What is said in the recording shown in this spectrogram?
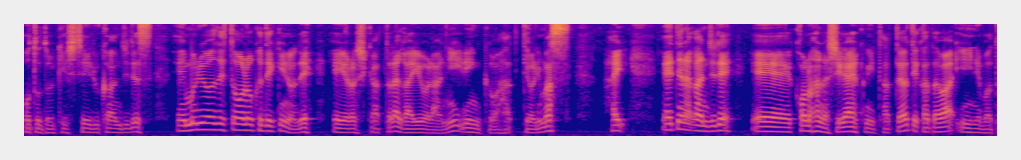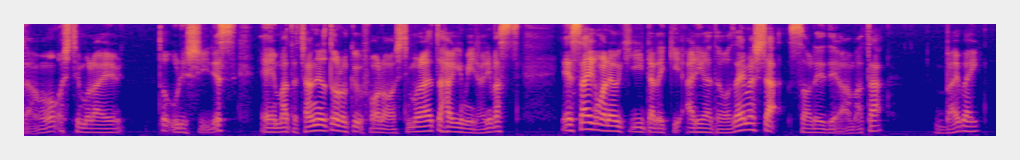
お届けしている感じです。え無料で登録できるので、えよろしかったら概要欄にリンクを貼っております。はい。えー、てな感じで、えー、この話が役に立ったよという方は、いいねボタンを押してもらえると嬉しいです。えー、またチャンネル登録、フォローしてもらえると励みになります。最後までお聴きいただきありがとうございました。それではまた。バイバイ。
